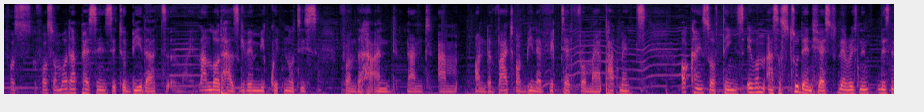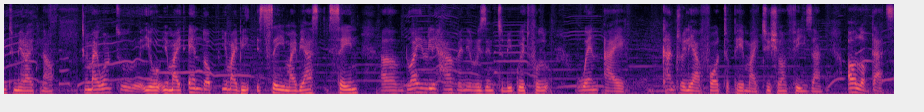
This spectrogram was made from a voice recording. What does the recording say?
for for some other persons, it would be that my landlord has given me quit notice from the hand, and I'm on the verge of being evicted from my apartment." all kinds of things. Even as a student if you're a student listening listening to me right now you might want to you you might end up you might be say you might be asked saying um, do i really have any reason to be grateful when i can't really afford to pay my tuition fees and all of that?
